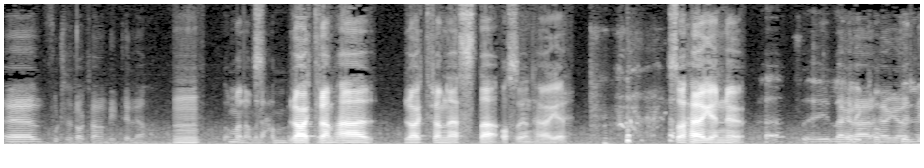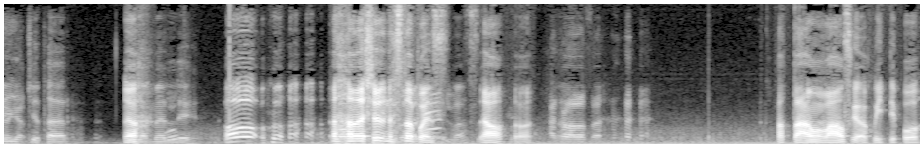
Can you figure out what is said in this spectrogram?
Eh, fortsätt rakt fram en bit till ja. Mm, rakt fram här, rakt fram nästa och så en höger. Så höger nu. Så gillar helikopterliket här. Ja. Åh! Han kör nästan på en... Ja, det var... Han klarar sig. Fattar han vad han ska ha skitit på.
